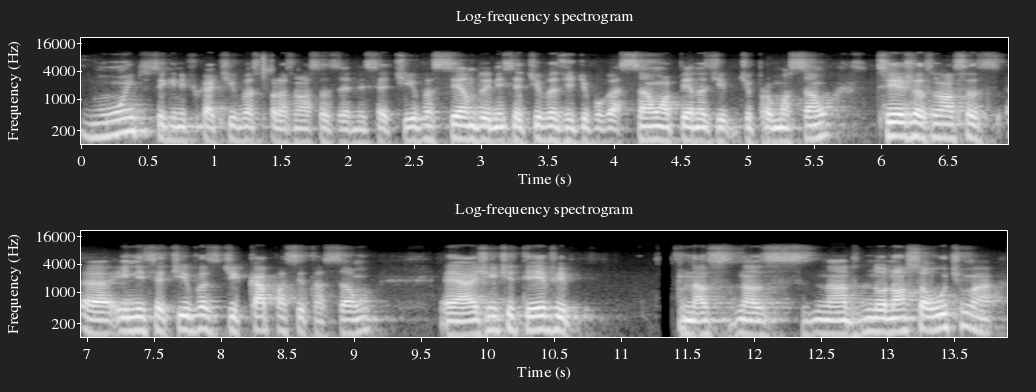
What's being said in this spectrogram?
muito significativas para as nossas iniciativas, sendo iniciativas de divulgação apenas de, de promoção, seja as nossas uh, iniciativas de capacitação. Uh, a gente teve, nas, nas, na no nossa última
